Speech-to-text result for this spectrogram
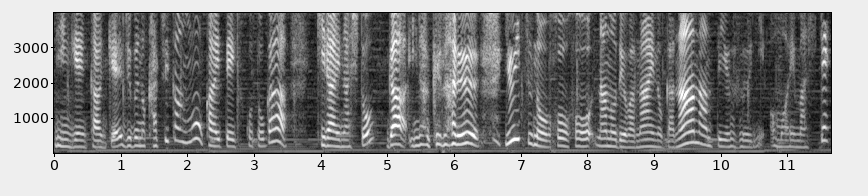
人間関係自分の価値観を変えていくことが嫌いな人がいなくなる唯一の方法なのではないのかななんていうふうに思いまして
